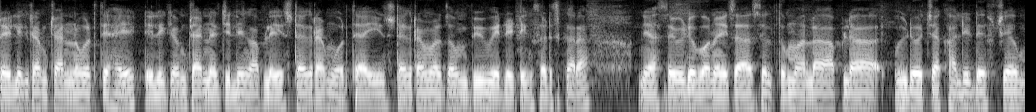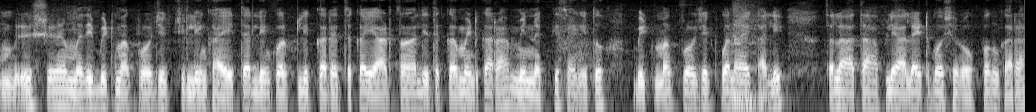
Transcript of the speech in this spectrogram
टेलिग्राम चॅनलवरती आहे. टेलिग्राम चॅनलची लिंक आपल्या इंस्टाग्रामवरती आहे. इंस्टाग्रामवर जाऊन बी एडिटिंग सर्च करा. आणि असा व्हिडिओ बनवायचा असेल तुम्हाला आपल्या व्हिडिओच्या खाली डिस्क्रिप्शन डिस्क्रिप्शनमध्ये बिटमार्क प्रोजेक्टची लिंक आहे. त्या लिंकवर क्लिक करायचं काही अडचण आली तर कमेंट करा. मी नक्की सांगितो बिटमार्क प्रोजेक्ट पण आहे खाली. चला आता आपले अलाईट मशीन ओपन करा.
